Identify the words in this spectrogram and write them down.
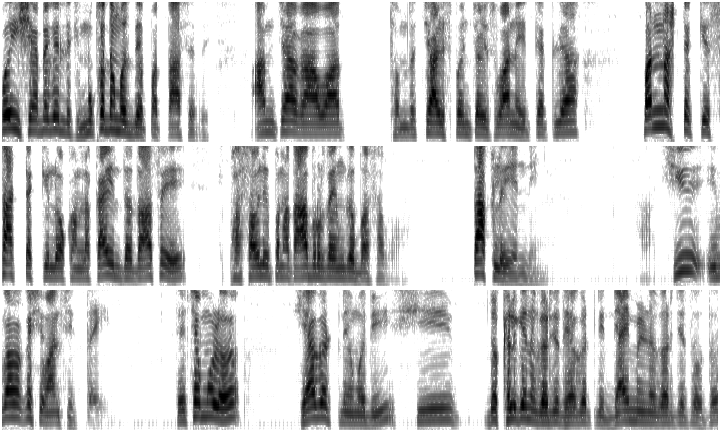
पैसे आता घेतले की मुकदमच बेपत्ता असं आमच्या गावात समजा चाळीस पंचेचाळीस वाहन आहेत त्यातल्या पन्नास टक्के साठ टक्के लोकांना काय म्हणतात असं आहे की फसावले पण आता आबरू जाईन ग बसावं. टाकलं यांनी. हा, ही ही बघा कशी मानसिकता आहे. त्याच्यामुळं ह्या घटनेमध्ये ही दखल घेणं गरजेचं ह्या घटनेत न्याय मिळणं गरजेचं होतं.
